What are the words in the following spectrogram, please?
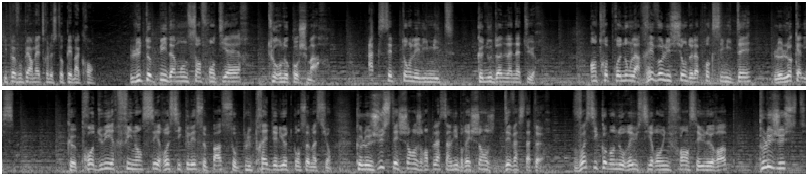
qui peut vous permettre de stopper Macron. L'utopie d'un monde sans frontières tourne au cauchemar acceptons les limites que nous donne la nature. Entreprenons la révolution de la proximité, le localisme. Que produire, financer, recycler se passe au plus près des lieux de consommation. Que le juste échange remplace un libre-échange dévastateur. Voici comment nous réussirons une France et une Europe plus justes,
